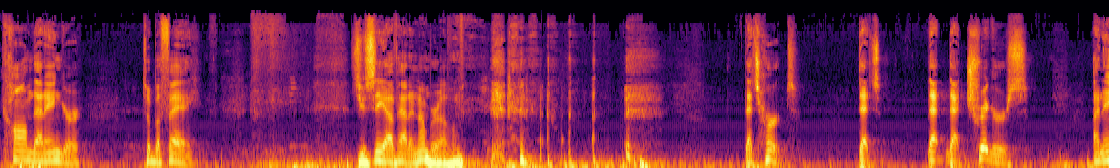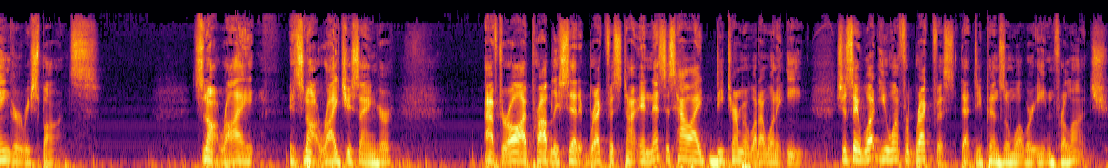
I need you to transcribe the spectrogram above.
calm that anger to buffet. As you see, I've had a number of them. That's hurt. That's that that triggers an anger response. It's not right. It's not righteous anger. After all, I probably said at breakfast time, and this is how I determine what I want to eat. She'll say, What do you want for breakfast? That depends on what we're eating for lunch.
